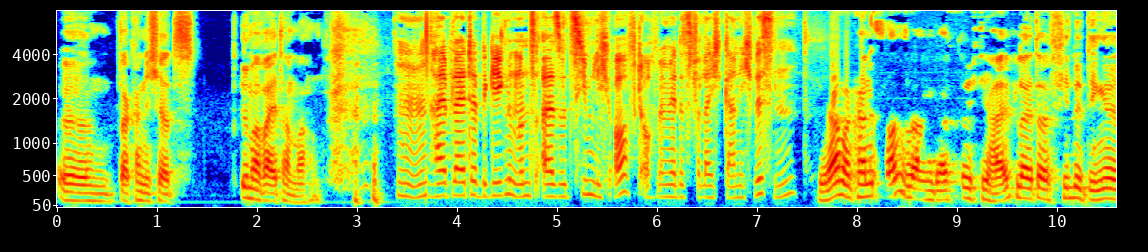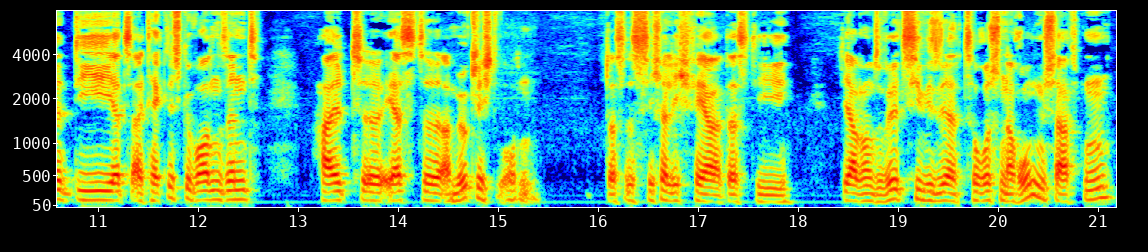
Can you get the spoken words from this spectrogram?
äh, da kann ich jetzt immer weitermachen. Hm, Halbleiter begegnen uns also ziemlich oft, auch wenn wir das vielleicht gar nicht wissen. Ja, man kann es schon sagen, dass durch die Halbleiter viele Dinge, die jetzt alltäglich geworden sind, halt äh, erst äh, ermöglicht wurden das ist sicherlich fair, dass die, ja, wenn man so will, zivilisatorischen Errungenschaften,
